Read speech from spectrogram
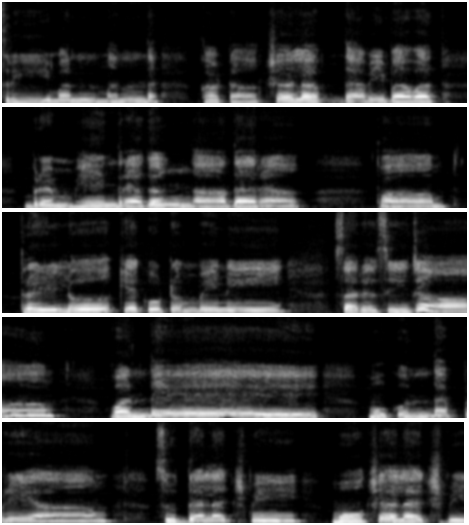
श्रीमन्मन्द कटाक्षलब्धविभवत् ब्रह्मेन्द्रगङ्गाधर त्वां त्रैलोक्यकुटुम्बिनी सरसिजां वन्दे मुकुन्दप्रियां शुद्धलक्ष्मी मोक्षलक्ष्मी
